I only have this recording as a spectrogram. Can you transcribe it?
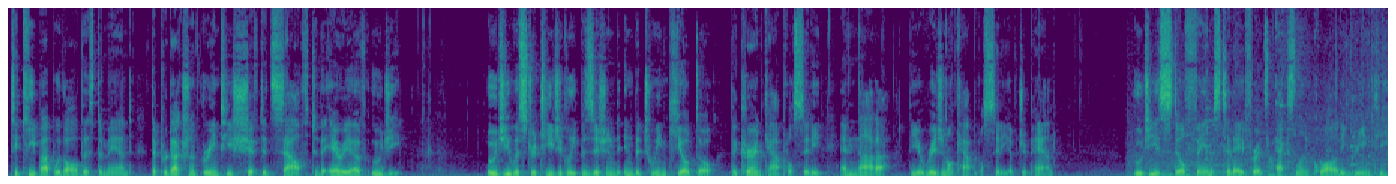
To keep up with all this demand, the production of green tea shifted south to the area of Uji. Uji was strategically positioned in between Kyoto, the current capital city, and Nara, the original capital city of Japan. Uji is still famous today for its excellent quality green tea.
